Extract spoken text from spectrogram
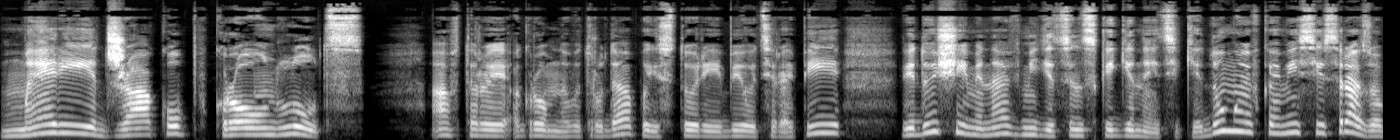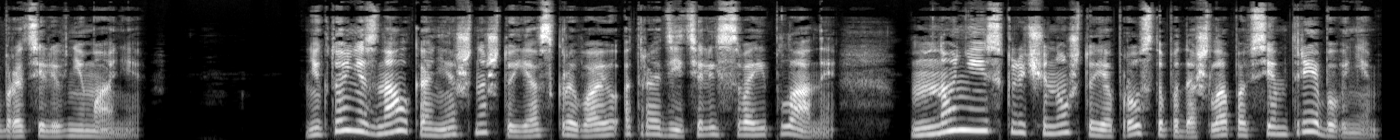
Мэри Джакоб Кроун Лутц, авторы огромного труда по истории биотерапии, ведущие имена в медицинской генетике. Думаю, в комиссии сразу обратили внимание. Никто не знал, конечно, что я скрываю от родителей свои планы, но не исключено, что я просто подошла по всем требованиям.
